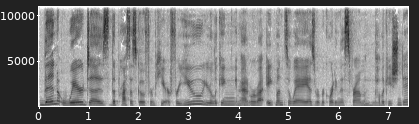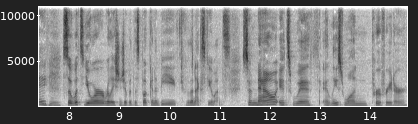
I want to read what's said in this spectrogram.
Then where does the process go from here? For you, you're looking at Right. Mm-hmm. we're about eight months away as we're recording this from publication day. So what's your relationship with this book going to be through the next few months? So now it's with at least one proofreader.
